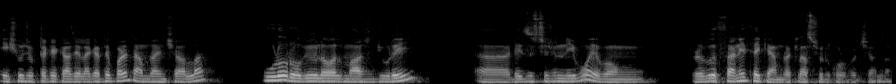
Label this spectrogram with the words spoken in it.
এই সুযোগটাকে কাজে লাগাতে পারেন। আমরা ইনশাআল্লাহ পুরো রবিউল আওয়াল মাস জুড়েই রেজিস্ট্রেশন নিব এবং রবিউল সানি থেকে আমরা ক্লাস শুরু করব ইনশাআল্লাহ।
